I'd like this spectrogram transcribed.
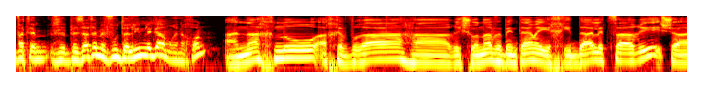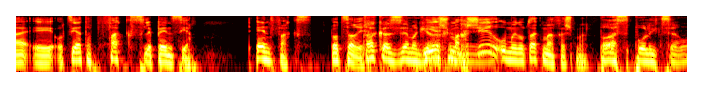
ואתם, בזה אתם מבודלים לגמרי, נכון? אנחנו החברה הראשונה ובינתיים היחידה לצערי שהוציאה את הפקס לפנסיה. אין פקס, לא צריך. רק על זה מגיע יש לכם, מכשיר, הוא מנותק מהחשמל. פרס פוליצר.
